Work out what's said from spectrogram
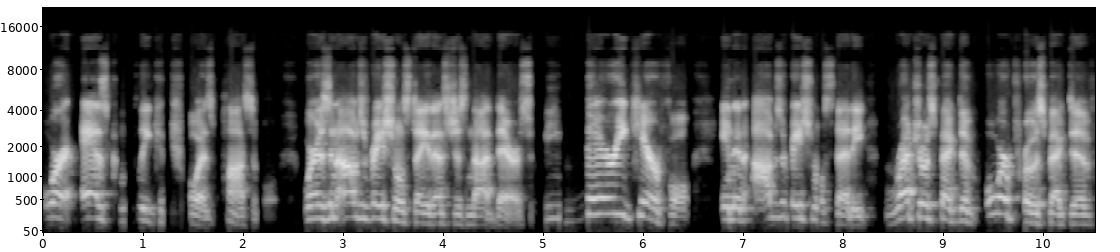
or as complete control as possible. Whereas an observational study, that's just not there. So be very careful in an observational study, retrospective or prospective,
